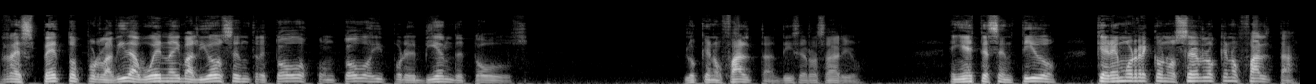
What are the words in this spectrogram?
respeto por la vida buena y valiosa entre todos, con todos y por el bien de todos. Lo que nos falta, dice Rosario. En este sentido, queremos reconocer lo que nos falta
